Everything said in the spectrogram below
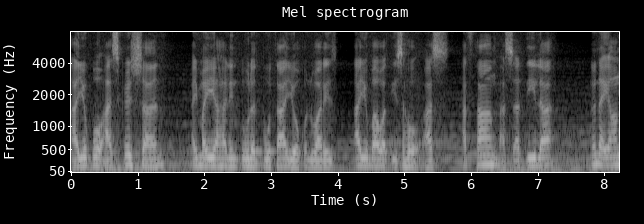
Tayo po as Christian ay maihahalin tulad po tayo. Kunwari, tayo bawat isa ho as at tongue, as a dila, No, na, ang,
